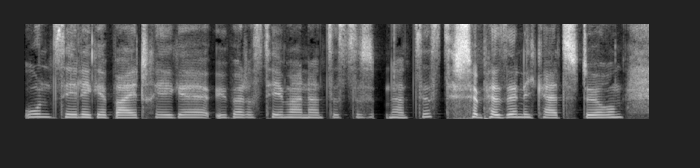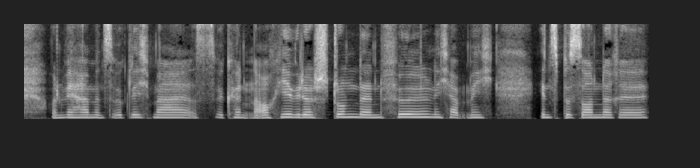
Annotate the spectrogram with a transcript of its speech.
unzählige Beiträge über das Thema narzisstisch, narzisstische Persönlichkeitsstörung. Und wir haben jetzt wirklich mal, wir könnten auch hier wieder Stunden füllen. Ich habe mich insbesondere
